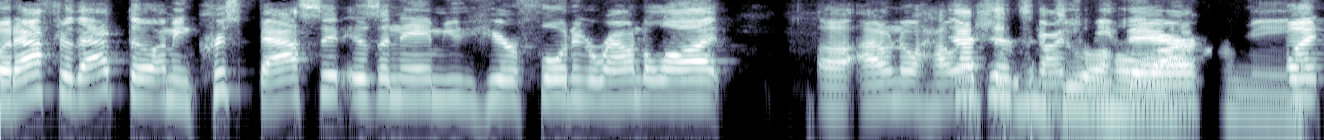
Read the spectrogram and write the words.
But after that, though, I mean, Chris Bassitt is a name you hear floating around a lot. Uh, I don't know how That doesn't do a be whole there. lot for me. But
